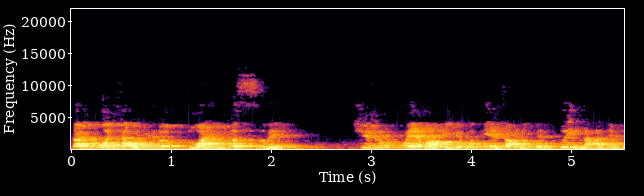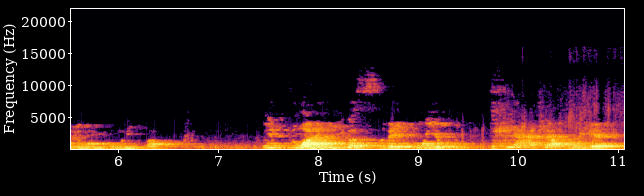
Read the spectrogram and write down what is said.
但如果你像我今天说转一个思维，其实互联网里面或电商里面最难的最后一公里嘛。你转一个思维，物业不恰恰物业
